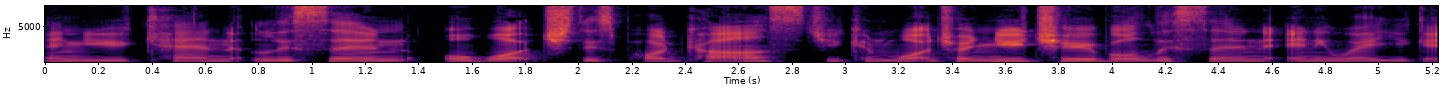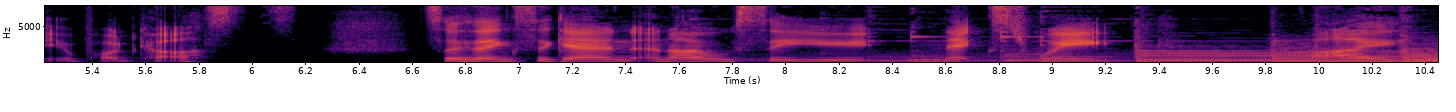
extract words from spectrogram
and you can listen or watch this podcast. You can watch on YouTube or listen anywhere you get your podcasts. So thanks again, and I will see you next week. Bye.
